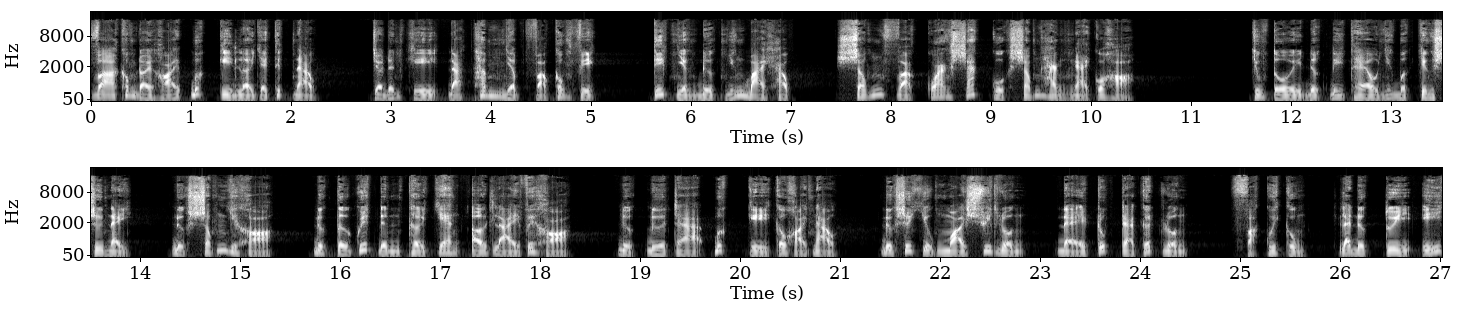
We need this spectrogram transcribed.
và không đòi hỏi bất kỳ lời giải thích nào cho đến khi đã thâm nhập vào công việc, tiếp nhận được những bài học, sống và quan sát cuộc sống hàng ngày của họ. Chúng tôi được đi theo những bậc chân sư này, được sống như họ, được tự quyết định thời gian ở lại với họ, được đưa ra bất kỳ câu hỏi nào, được sử dụng mọi suy luận để rút ra kết luận, và cuối cùng là được tùy ý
